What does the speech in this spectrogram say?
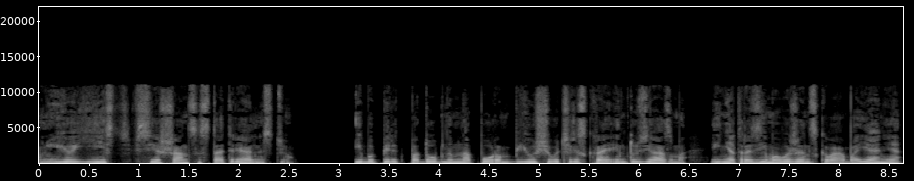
у нее есть все шансы стать реальностью. Ибо перед подобным напором бьющего через край энтузиазма и неотразимого женского обаяния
